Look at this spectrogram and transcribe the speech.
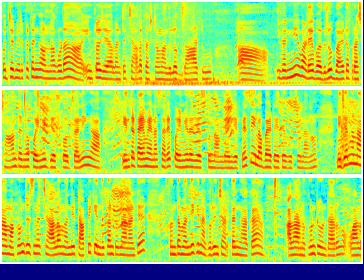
కొంచెం ఇరకటంగా ఉన్నా కూడా ఇంట్లో చేయాలంటే చాలా కష్టం. అందులో ఘాటు ఇవన్నీ పడే బదులు బయట ప్రశాంతంగా పొయ్యి మీద చేసుకోవచ్చు అని ఇంకా ఎంత టైం అయినా సరే పొయ్యి మీద చేసుకుందాంలే అని చెప్పేసి ఇలా బయట అయితే కూర్చున్నాను. నిజంగా నా ముఖం చూసిన చాలామంది టాపిక్ ఎందుకంటున్నానంటే కొంతమందికి నా గురించి అర్థం కాక అలా అనుకుంటూ ఉంటారు. వాళ్ళ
